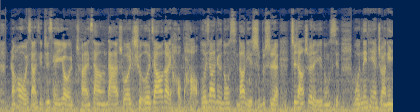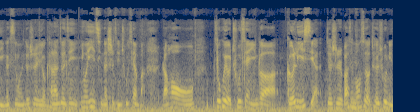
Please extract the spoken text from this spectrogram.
然后我想起之前也有传向大家说吃阿胶到底好不好？阿胶这个东西到底是不是智商税的一个东西？我那天也转给你一个新闻，就是有看到最近因为疫情的事情出现嘛，然后就会有出现一个隔离险，就是保险公司有推出你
